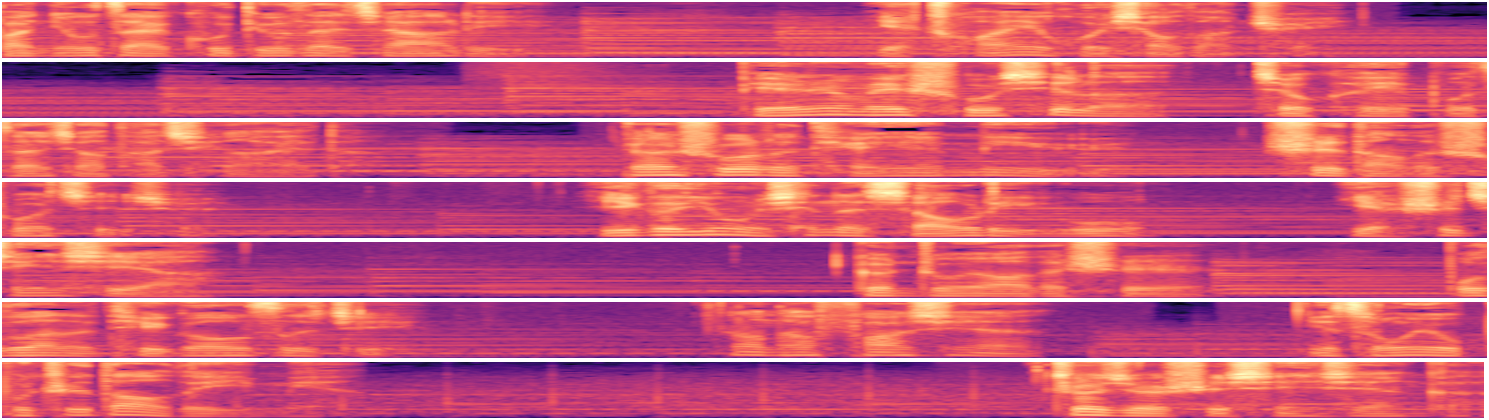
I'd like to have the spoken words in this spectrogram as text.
把牛仔裤丢在家里，也穿一回小短裙。别认为熟悉了就可以不再叫他亲爱的，该说的甜言蜜语，适当的说几句，一个用心的小礼物，也是惊喜啊。更重要的是，不断的提高自己，让他发现，你总有不知道的一面，这就是新鲜感。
